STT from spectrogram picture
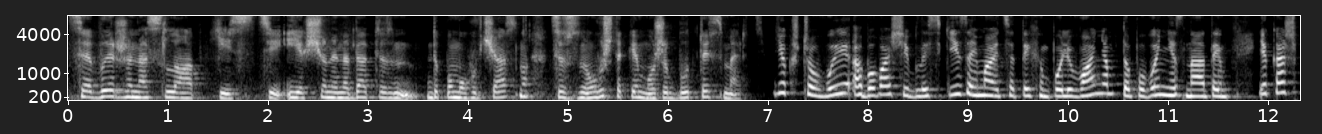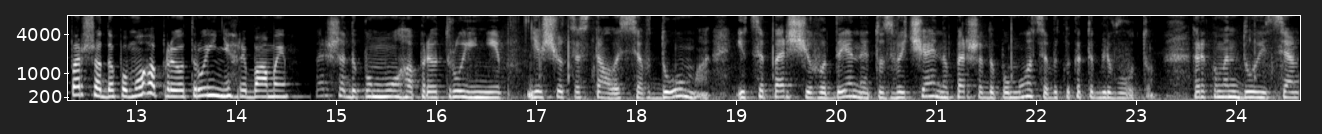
Це виражена слабкість, і якщо не надати допомогу вчасно, це знову ж таки може бути смерть. Якщо ви або ваші близькі займаються тихим полюванням, то повинні знати, яка ж перша допомога при отруєнні грибами. Перша допомога при отруєнні, якщо це сталося вдома, і це перші години, то звичайно перша допомога це викликати блювоту. Рекомендується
